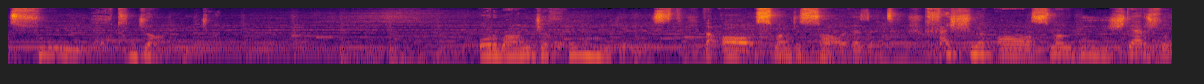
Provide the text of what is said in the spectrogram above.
سوخت جان جان قربانی که خون میگریست و آسمان که ساقه زد خشم آسمان بیشتر شد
